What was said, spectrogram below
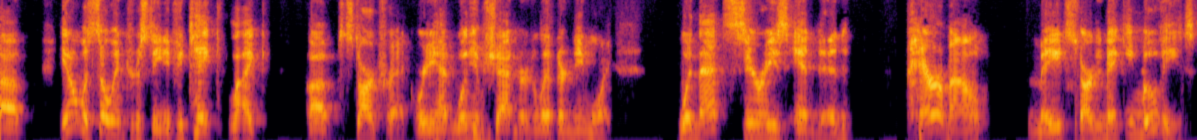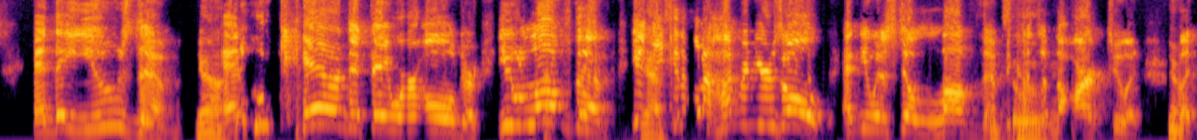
uh, you know what's so interesting? If you take like uh, Star Trek, where you had William Shatner and Leonard Nimoy, when that series ended, Paramount made started making movies and they used them. Yeah. And who cared that they were older? You love them. You, yes. They could have been 100 years old and you would have still loved them Absolutely. because of the heart to it. Yeah. But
